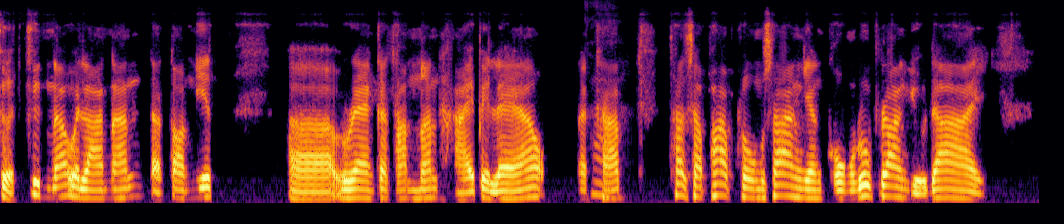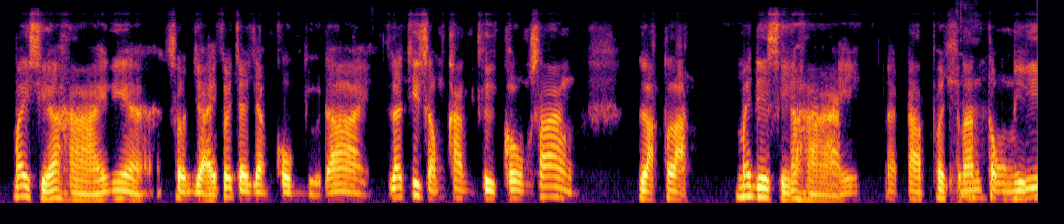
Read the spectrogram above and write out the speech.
เกิดขึ้นณเวลานั้น แต่ตอนนี้เอ่อแรงกระทำนั้นหายไปแล้วนะครับ ถ้าสภาพโครงสร้างยังคงรูปร่างอยู่ได้ ไม่เสียหายเนี่ยส่วนใหญ่ก็จะยังคงอยู่ได้ และที่สำคัญคือโครงสร้างหลักๆ ไม่ได้เสียหายนะครับ เพราะฉะนั้นตรงนี้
